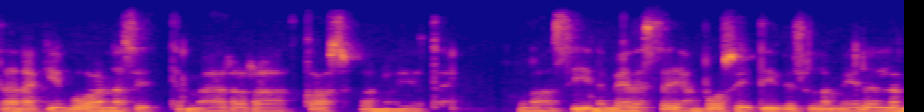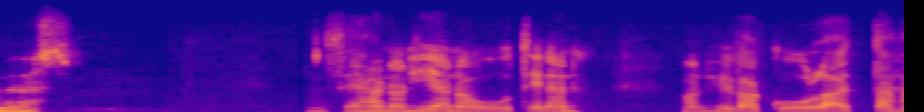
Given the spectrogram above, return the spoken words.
tänäkin vuonna sitten määrärahat kasvanut, joten ollaan siinä mielessä ihan positiivisella mielellä myös. No, sehän on hieno uutinen. On hyvä kuulla, että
